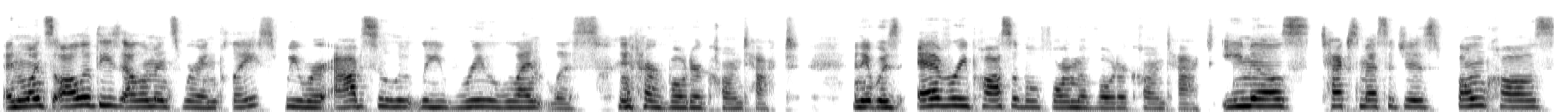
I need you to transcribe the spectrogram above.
And once all of these elements were in place, we were absolutely relentless in our voter contact. And it was every possible form of voter contact, emails, text messages, phone calls,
